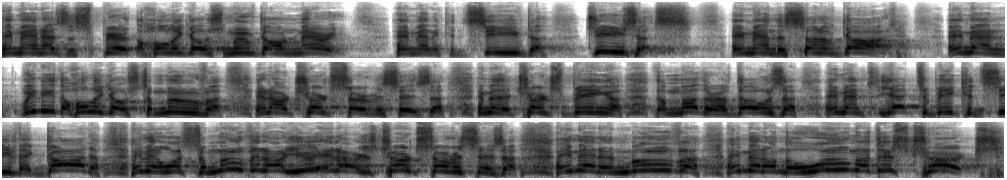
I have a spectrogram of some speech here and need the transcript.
amen, as the Spirit, the Holy Ghost moved on Mary, amen, and conceived uh, Jesus. Amen. The Son of God. Amen. We need the Holy Ghost to move uh, in our church services. Uh, amen. The church being uh, the mother of those, uh, amen, yet to be conceived. That God, amen, wants to move in our in our church services. Uh, amen. And move, uh, amen, on the womb of this church.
